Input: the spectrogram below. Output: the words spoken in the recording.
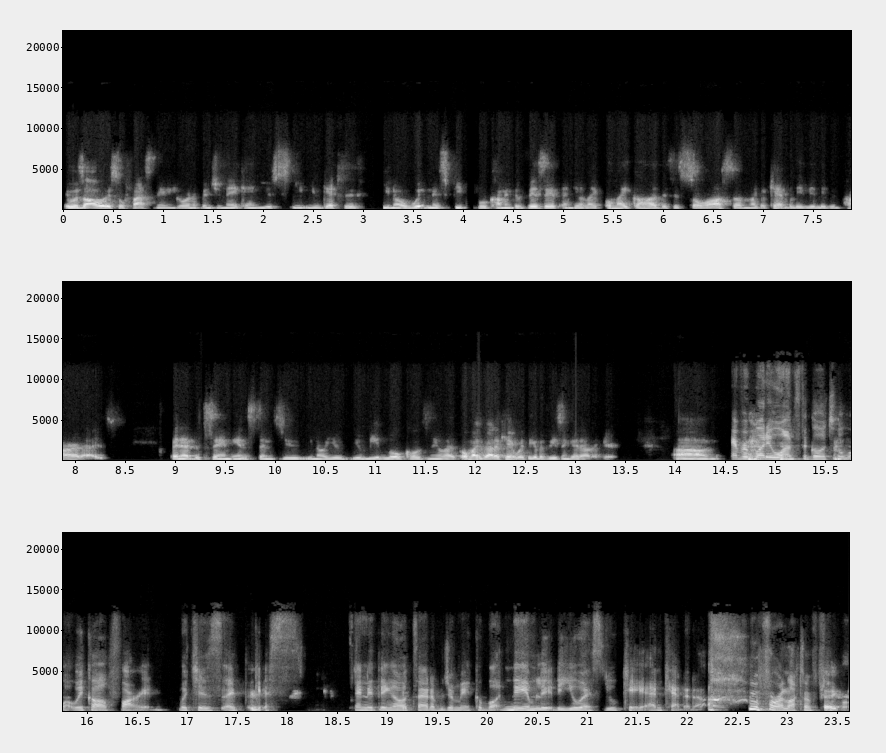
it was always so fascinating growing up in Jamaica, and you see, you get to you know witness people coming to visit, and they're like, "Oh my God, this is so awesome! Like I can't believe you live in paradise." And at the same instance, you you know you you meet locals, and you're like, "Oh my God, I can't wait to get a visa and get out of here." Um, Everybody wants to go to what we call foreign, which is I guess anything outside of Jamaica, but namely the US, UK, and Canada for a lot of people.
